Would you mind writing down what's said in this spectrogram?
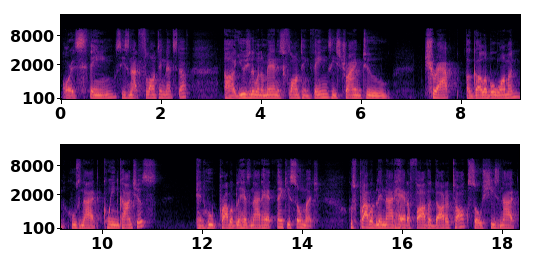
or his things. He's not flaunting that stuff. Uh, usually, when a man is flaunting things, he's trying to trap a gullible woman who's not queen conscious and who probably has not had, thank you so much, who's probably not had a father daughter talk, so she's not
